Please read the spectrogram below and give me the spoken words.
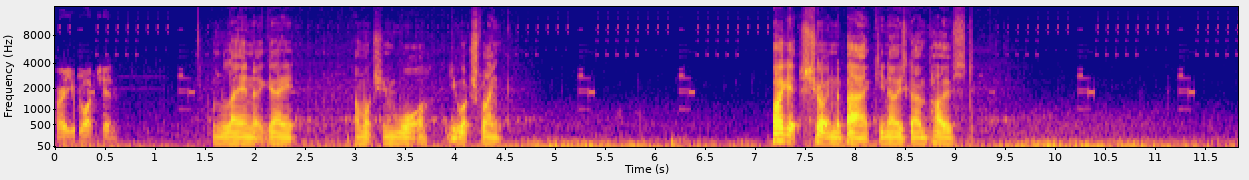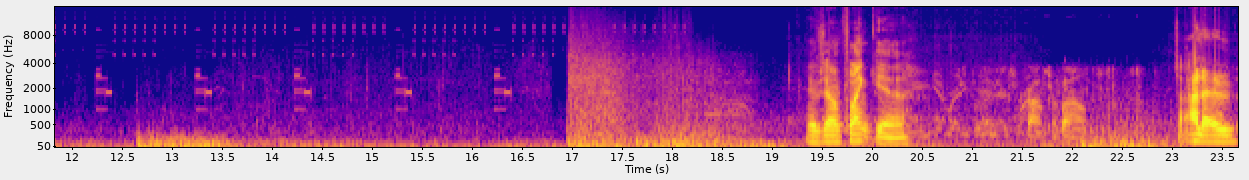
Where are you watching? I'm laying at gate. I'm watching water. You watch flank. If I get shot in the back, you know he's going post. He was on flank, yeah. Team,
